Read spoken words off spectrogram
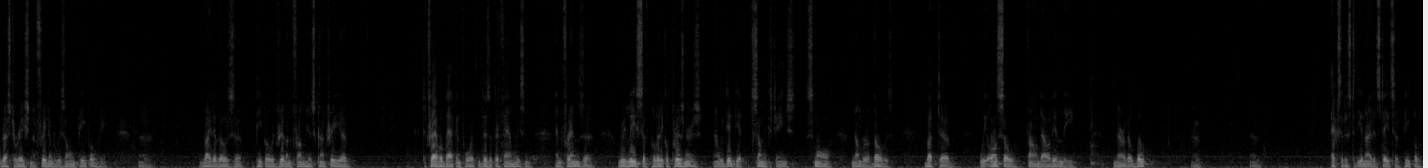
restoration of freedom to his own people, the uh, right of those uh, people who were driven from his country uh, to travel back and forth and visit their families and, and friends, uh, release of political prisoners. Now, we did get some exchange, small number of those, but uh, we also found out in the Mariel boat uh, uh, exodus to the United States of people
